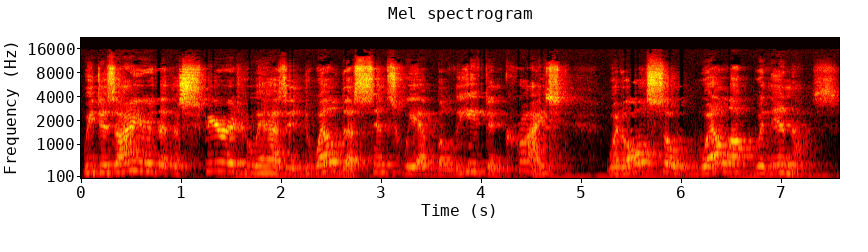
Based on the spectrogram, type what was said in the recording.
We desire that the Spirit who has indwelled us since we have believed in Christ would also well up within us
